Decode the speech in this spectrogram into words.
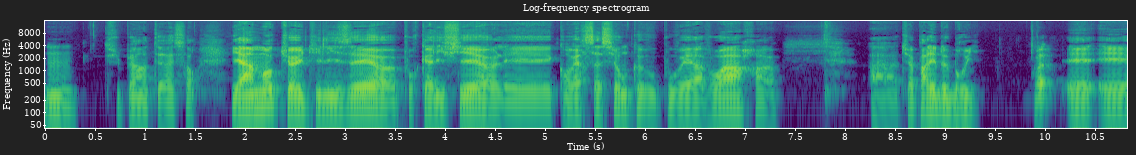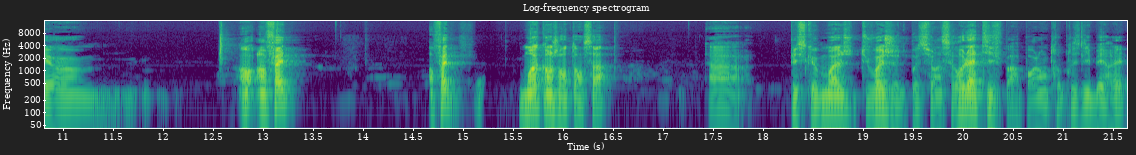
Mmh, super intéressant. Il y a un mot que tu as utilisé euh, pour qualifier les conversations que vous pouvez avoir. Tu as parlé de bruit. Ouais. Et, et en, en, fait, en fait, moi, quand j'entends ça, puisque moi, tu vois, j'ai une position assez relative par rapport à l'entreprise libérée,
